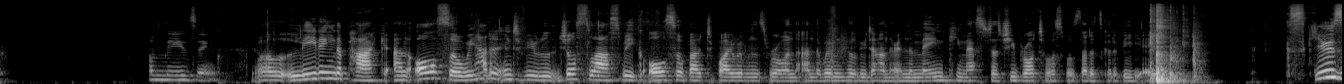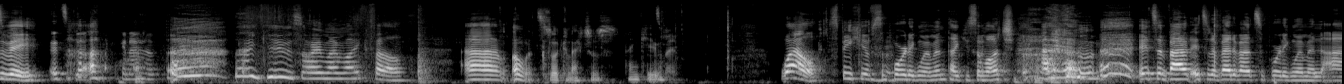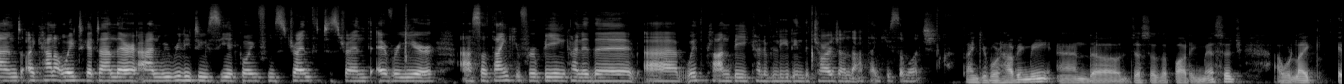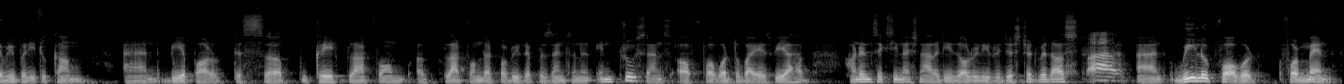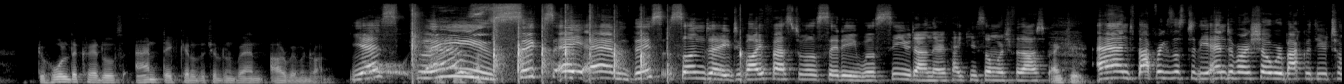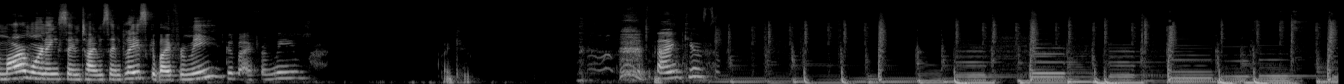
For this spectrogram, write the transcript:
Amazing. Well, leading the pack, and also we had an interview just last week also about Dubai Women's Run and the women who'll be down there. And the main key message that she brought to us was that it's going to be a. Excuse me. It's good. Can I help? Thank you. Sorry, my mic fell. Um, oh, it's still connected. Thank you. Well, speaking of supporting women, thank you so much. Um, it's about it's an event about supporting women, and I cannot wait to get down there. And we really do see it going from strength to strength every year. Uh, so thank you for being kind of the uh, with Plan B, kind of leading the charge on that. Thank you so much. Thank you for having me. And uh, just as a parting message, I would like everybody to come and be a part of this uh, great platform, a platform that probably represents in, an in true sense of uh, what Dubai is. We have 160 nationalities already registered with us. Wow. And we look forward for men to hold the cradles and take care of the children when our women run. Yes, oh, please. 6 a.m. this Sunday, Dubai Festival City. We'll see you down there. Thank you so much for that. Thank you. And that brings us to the end of our show. We're back with you tomorrow morning, same time, same place. Goodbye from me. Goodbye from me. Thank you. Thank you.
